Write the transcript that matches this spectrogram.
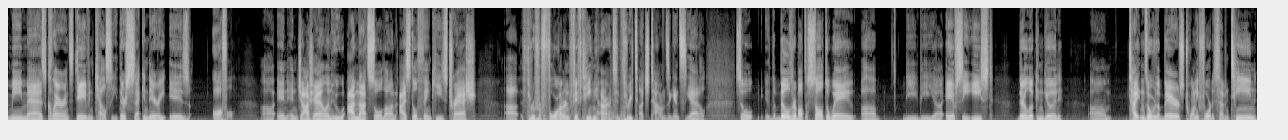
me, Maz, Clarence, Dave, and Kelsey. Their secondary is awful. Uh, and and Josh Allen, who I'm not sold on, I still think he's trash. Uh, threw for 415 yards and three touchdowns against Seattle. So the Bills are about to salt away uh, the the uh, AFC East. They're looking good. Um, Titans over the Bears, 24 to 17.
